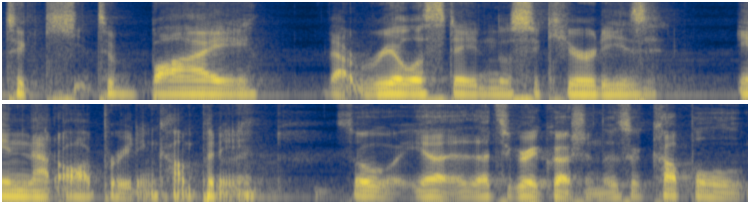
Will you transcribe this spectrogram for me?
to, to buy that real estate and those securities in that operating company? Right. So yeah, that's a great question. There's a couple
